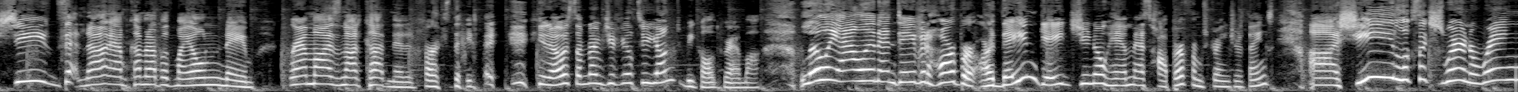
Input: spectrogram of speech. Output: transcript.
she said, No, I'm coming up with my own name. Grandma is not cutting it at first. They, you know, sometimes you feel too young to be called grandma. Lily Allen and David Harbour, are they engaged? You know him as Hopper from Stranger Things. Uh, she looks like she's wearing a ring,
